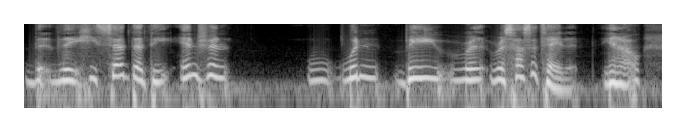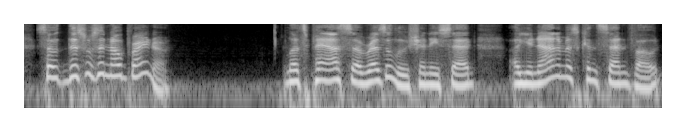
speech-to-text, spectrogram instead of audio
the, the, he said that the infant wouldn't be re- resuscitated, you know? So this was a no brainer. Let's pass a resolution, he said, a unanimous consent vote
